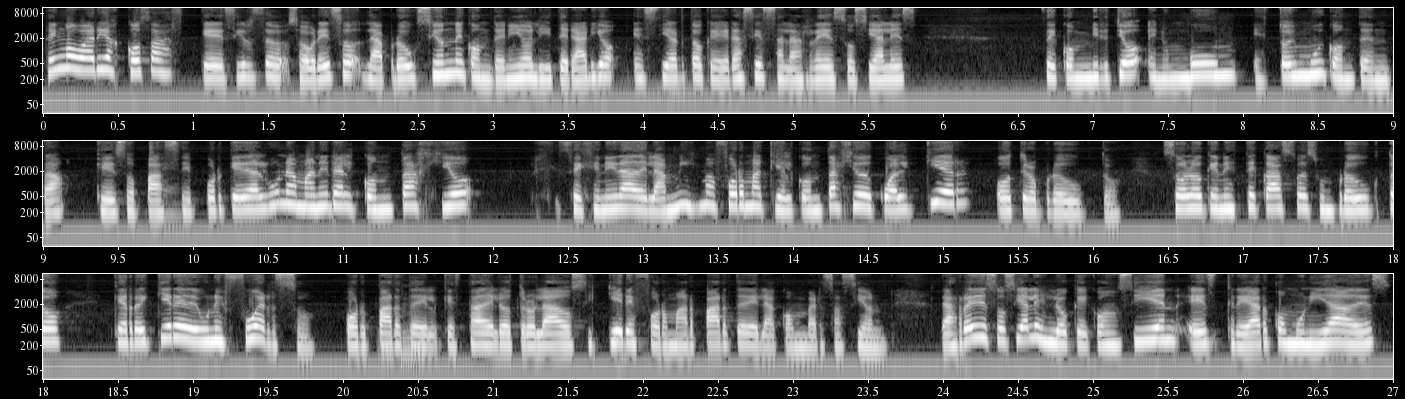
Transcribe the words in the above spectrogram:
Tengo varias cosas que decir so- sobre eso. La producción de contenido literario es cierto que gracias a las redes sociales se convirtió en un boom. Estoy muy contenta que eso pase, Sí. porque de alguna manera el contagio se genera de la misma forma que el contagio de cualquier otro producto, solo que en este caso es un producto que requiere de un esfuerzo por parte del que está del otro lado si quiere formar parte de la conversación. Las redes sociales lo que consiguen es crear comunidades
